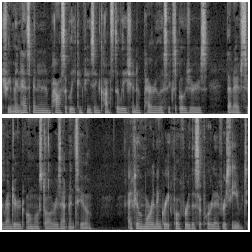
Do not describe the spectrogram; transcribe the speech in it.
Treatment has been an impossibly confusing constellation of perilous exposures that I've surrendered almost all resentment to. I feel more than grateful for the support I've received,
